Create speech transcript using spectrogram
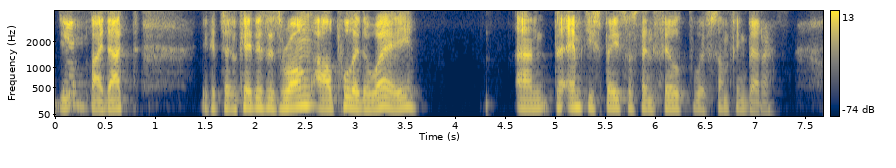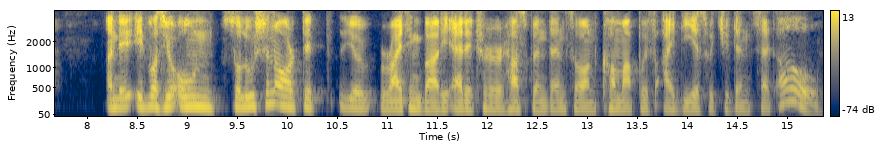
you, by that you could say okay this is wrong i'll pull it away. And the empty space was then filled with something better and it, was your own solution or did your writing buddy editor husband and so on come up with ideas which you then said oh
